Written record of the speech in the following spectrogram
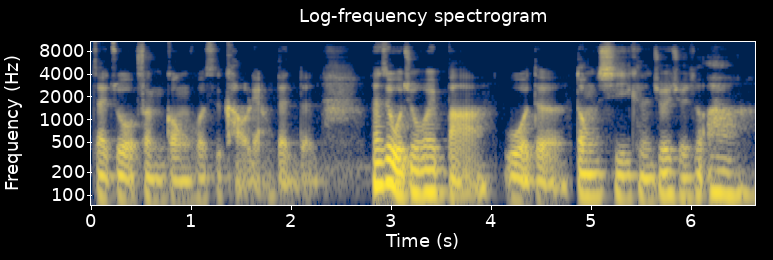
在做分工或是考量等等，但是我就会把我的东西可能就会觉得说啊，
